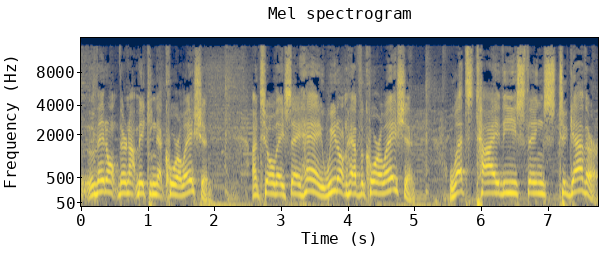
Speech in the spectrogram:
they don't they're not making that correlation until they say, "Hey, we don't have the correlation. Let's tie these things together."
